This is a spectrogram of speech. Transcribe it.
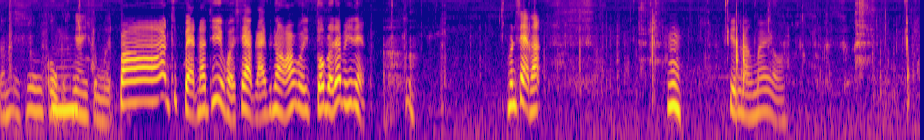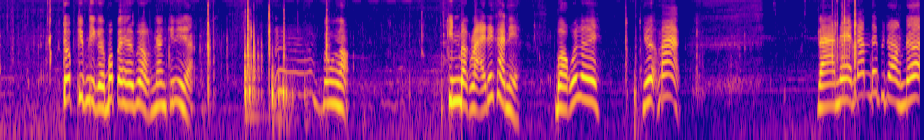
ตำบักหุ่งกบใหญ่ก็เหมือนป้าสิบแปดนาทีข่อยแสบหลายพี่น้องเอาข่อยจบเลยได้ไปที่นี่มันแสบละกินหลังไม่หรอจบคลิปนี้ก็บ่ไปให้พี่น้องนั่งกินนี่เนี่ยอืมเป็นไงอะกินบักหลายได้อค่ะนี่ บอกไว้เลย เยอะมากลาแนะนำได้อพี่น้องเด้อ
